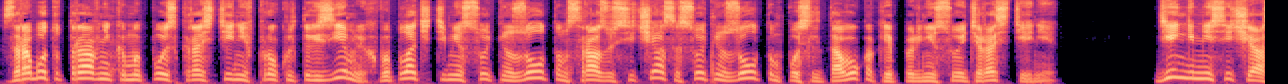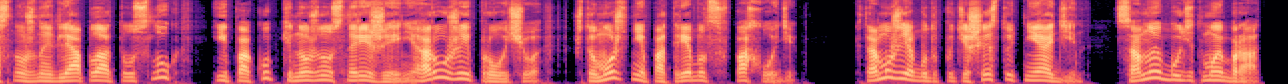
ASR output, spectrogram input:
За работу травником и поиск растений в проклятых землях вы платите мне сотню золотом сразу сейчас и сотню золотом после того, как я принесу эти растения. Деньги мне сейчас нужны для оплаты услуг и покупки нужного снаряжения, оружия и прочего, что может мне потребоваться в походе. К тому же я буду путешествовать не один. Со мной будет мой брат.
